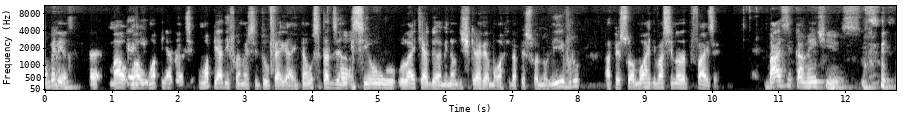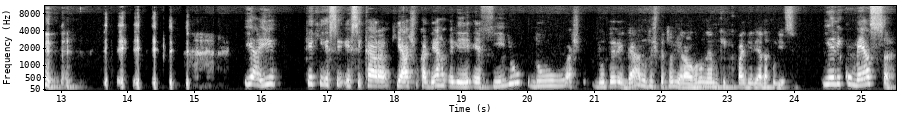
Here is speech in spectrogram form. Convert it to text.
Então, beleza. É, mal, mal uma, piada, uma piada infame antes de tu pegar. Então, você está dizendo é. que se o, o Light Yagami não descreve a morte da pessoa no livro, a pessoa morre de vacina da Pfizer. Basicamente isso. e aí, que que esse, esse cara que acha o caderno, ele é filho do, do delegado do inspetor geral, eu não lembro o que, que o pai dele é da polícia. E ele começa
